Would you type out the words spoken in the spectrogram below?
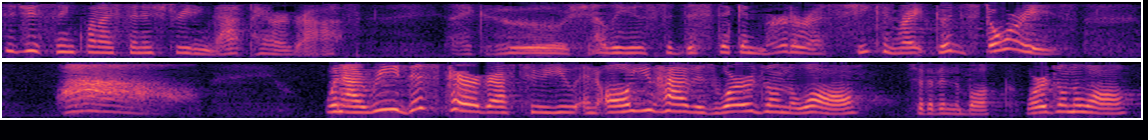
Did you think when I finished reading that paragraph, like, ooh, Shelli is sadistic and murderous. She can write good stories. Wow. When I read this paragraph to you and all you have is words on the wall, should have been the book, words on the wall,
